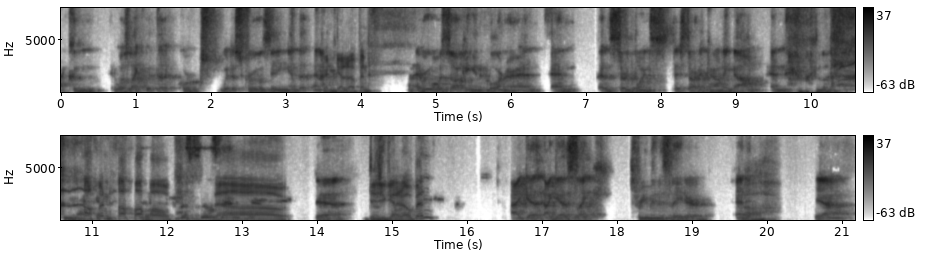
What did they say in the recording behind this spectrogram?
I couldn't. It was like with the cork with the screw thing, and the and couldn't, I couldn't get it open. And everyone was talking in a corner, and and at a certain point they started counting down, and looked oh no, still no. There. Yeah. Did you get it open? I guess. I guess like three minutes later, and. Oh. Yeah.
